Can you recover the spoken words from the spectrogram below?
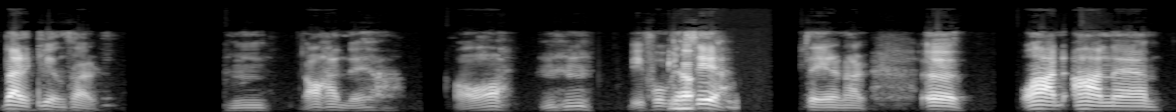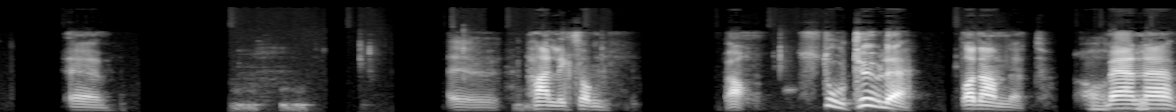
verkligen så här. Mm. Ja, han är... Ja, mhm. vi får väl Ja. se, säger den här. Eh, och han, han... eh, eh, han liksom... Ja, Stortule var namnet. Ja, Men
